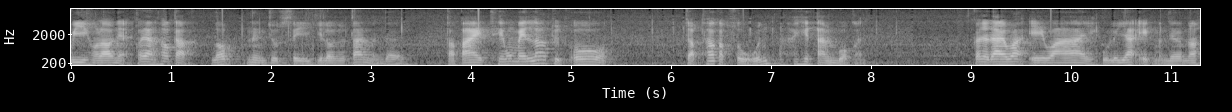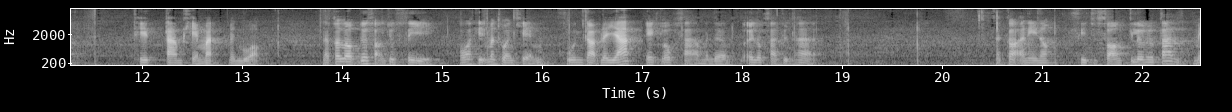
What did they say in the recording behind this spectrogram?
v ของเราเนี่ยก็ยังเท่ากับลบ1.4กิโลนิวตันเหมือนเดิม ต่อไปเทคโมเมนต์รอบจุด O จับเท่ากับ 0 ให้ทิศตามเป็นบวกก่อน ก็จะได้ว่า ay คูณระยะ x เหมือนเดิมเนาะทิศตามเข็มอะเป็นบวก แล้วก็ลบด้วย 2.4 เพราะว่าทิศมันทวนเข็ม คูณกับระยะ x ลบ3เหมือนเดิม เอ้ยลบ3.5 แล้วก็อันนี้เนาะ4.2 กิโลนิวตันเม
